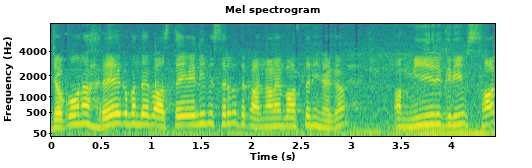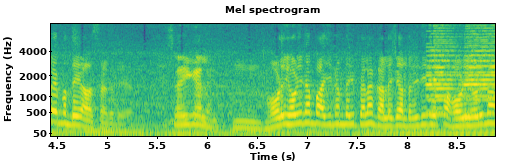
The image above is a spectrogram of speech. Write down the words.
ਜਗੋ ਨਾ ਹਰੇਕ ਬੰਦੇ ਵਾਸਤੇ ਇਹ ਨਹੀਂ ਵੀ ਸਿਰਫ ਦੁਕਾਨਾਂ ਵਾਲੇ ਵਾਸਤੇ ਨਹੀਂ ਹੈਗਾ ਅਮੀਰ ਗਰੀਬ ਸਾਰੇ ਬੰਦੇ ਆ ਸਕਦੇ ਆ। ਸਹੀ ਗੱਲ ਹੈ। ਹੌਲੀ ਹੌਲੀ ਨਾ ਬਾਜੀ ਨਾਲ ਮੇਰੀ ਪਹਿਲਾਂ ਗੱਲ ਚੱਲ ਰਹੀ ਸੀ ਕਿ ਆਪਾਂ ਹੌਲੀ ਹੌਲੀ ਨਾ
